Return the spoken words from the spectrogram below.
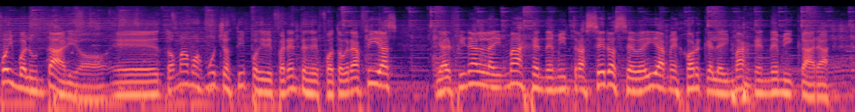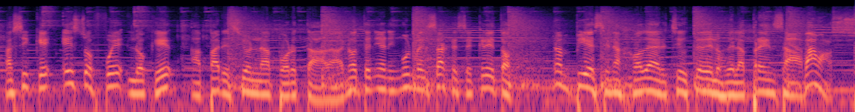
fue involuntario. Eh, tomamos muchos tipos y diferentes de fotografías y al final la imagen de mi trasero se veía mejor que la imagen de mi cara. Así que eso fue lo que apareció en la portada. No tenía ningún mensaje secreto. No empiecen a joder, che, ustedes los de la prensa. ¡Vamos!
